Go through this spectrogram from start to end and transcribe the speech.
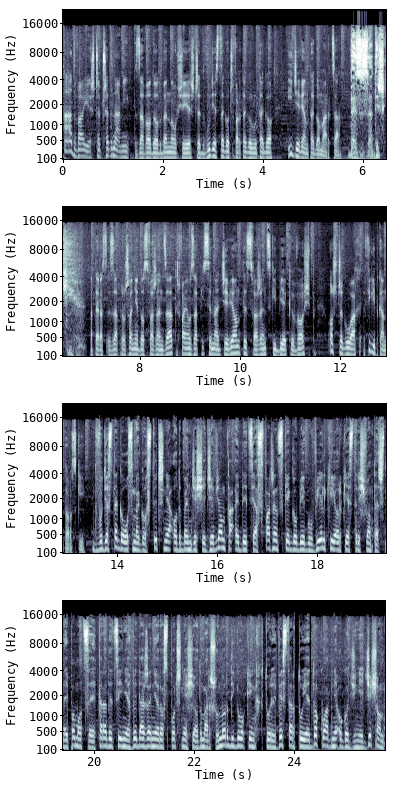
a 2 jeszcze przed nami. Zawody odbędą się jeszcze 24 lutego i 9 marca. Bez zadyszki. A teraz zaproszenie do Swarzędza. Trwają zapisy na 9 Swarzędzki Bieg WOŚP. O szczegółach Filip Kantorski. 28 stycznia odbędzie się dziewiąta edycja Swarzędzkiego Biegu Wielkiej Orkiestry Świątecznej Pomocy. Tradycyjnie wydarzenie rozpocznie się od marszu Nordic Walking, który wystartuje dokładnie o godzinie 10.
